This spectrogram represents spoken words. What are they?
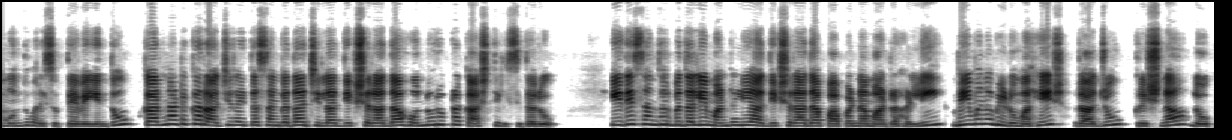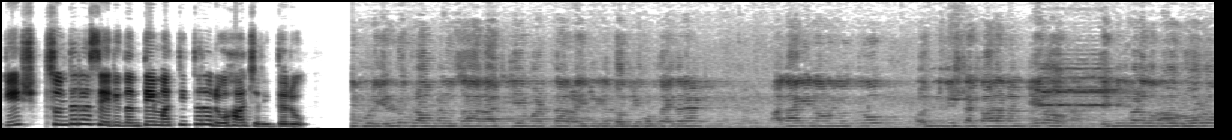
ಮುಂದುವರಿಸುತ್ತೇವೆ ಎಂದು ಕರ್ನಾಟಕ ರಾಜ್ಯ ರೈತ ಸಂಘದ ಜಿಲ್ಲಾಧ್ಯಕ್ಷರಾದ ಹೊನ್ನೂರು ಪ್ರಕಾಶ್ ತಿಳಿಸಿದರು. ಇದೇ ಸಂದರ್ಭದಲ್ಲಿ ಮಂಡಳಿಯ ಅಧ್ಯಕ್ಷರಾದ ಪಾಪಣ್ಣ ಮಾಡ್ರಹಳ್ಳಿ, ಭೀಮನಬೀಡು ಮಹೇಶ್, ರಾಜು, ಕೃಷ್ಣ, ಲೋಕೇಶ್, ಸುಂದರ ಸೇರಿದಂತೆ ಮತ್ತಿತರರು ಹಾಜರಿದ್ದರು. ಕೂಡ ಎರಡು ಗ್ರಾಮಗಳು ಸಹ ರಾಜಕೀಯ ಮಾಡ್ತಾ ರೈತರಿಗೆ ತೊಂದರೆ ಕೊಡ್ತಾ ಇದ್ದಾರೆ. ಹಾಗಾಗಿ ನಾವು ಇವತ್ತು ಅನಿರ್ದಿಷ್ಟ ಕಾಲ ನಮ್ಗೇನು ಜಮೀನುಗಳ ರೋಡು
